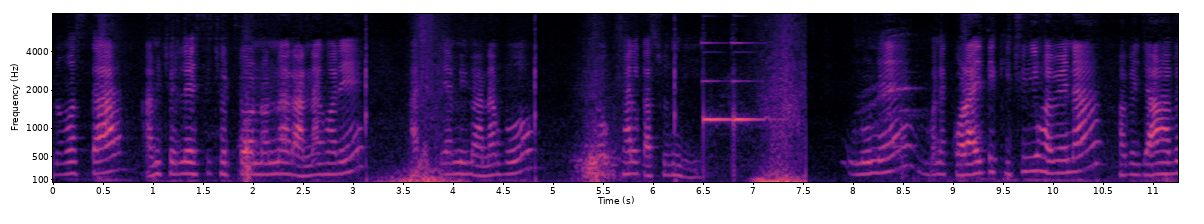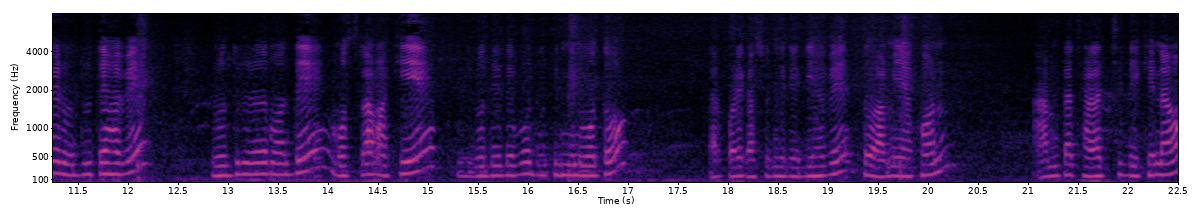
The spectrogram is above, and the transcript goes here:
নমস্কার, আমি চলে এসেছি ছোট্ট অনন্যা রান্নাঘরে। আজকে আমি বানাবো টক ঝাল কাসুন্দি। উনুনে মানে কড়াইতে কিছুই হবে না, হবে যা হবে রোদ্রুতে হবে। রোদ্রের মধ্যে মশলা মাখিয়ে রোদে দেবো দু, তিন দিন মতো। তারপরে কাসুন্দি রেডি হবে। তো আমি এখন আমটা ছাড়াচ্ছি, দেখে নাও।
